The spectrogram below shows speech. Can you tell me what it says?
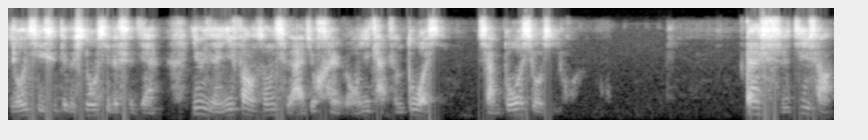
尤其是这个休息的时间，因为人一放松起来就很容易产生惰性，想多休息一会儿。但实际上，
